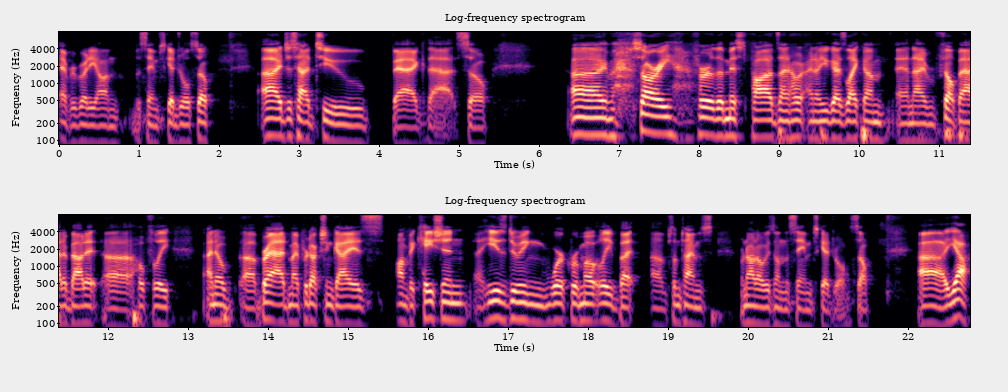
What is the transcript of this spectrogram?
everybody on the same schedule. So I just had to bag that. So I'm sorry for the missed pods. I know I know you guys like them, and I felt bad about it. Uh, hopefully, I know uh, Brad, my production guy, is on vacation. Uh, he is doing work remotely, but uh, sometimes we're not always on the same schedule. So uh, yeah,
